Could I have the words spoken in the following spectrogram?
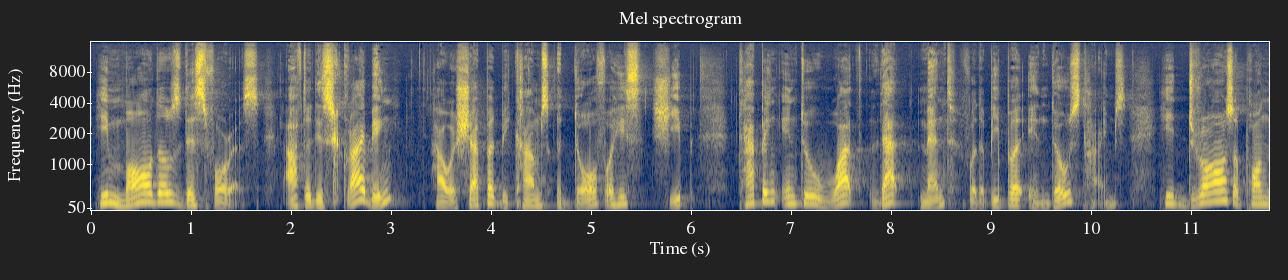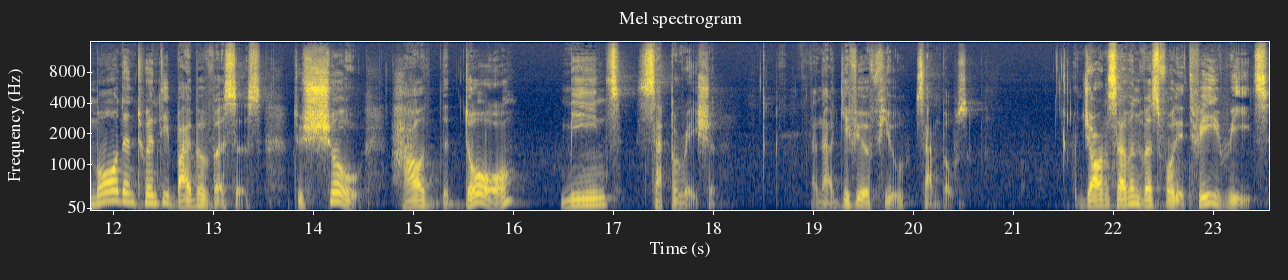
He models this for us. After describing how a shepherd becomes a door for his sheep, tapping into what that meant for the people in those times, he draws upon more than 20 Bible verses to show how the door means separation. And I'll give you a few samples. John 7, verse 43 reads,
